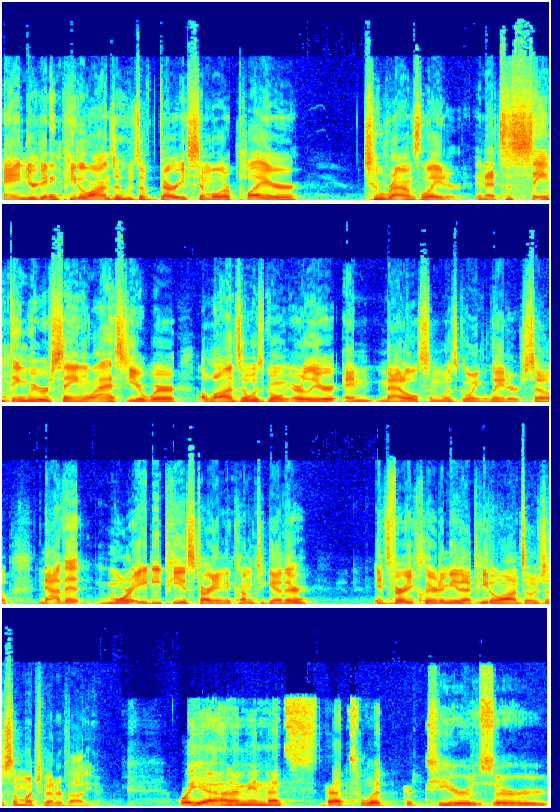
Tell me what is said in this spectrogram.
And you're getting Pete Alonso, who's a very similar player two rounds later. And that's the same thing we were saying last year where Alonso was going earlier and Matt Olson was going later. So now that more ADP is starting to come together, it's very clear to me that Pete Alonso is just a much better value. Well, yeah, and I mean that's that's what the tiers are.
